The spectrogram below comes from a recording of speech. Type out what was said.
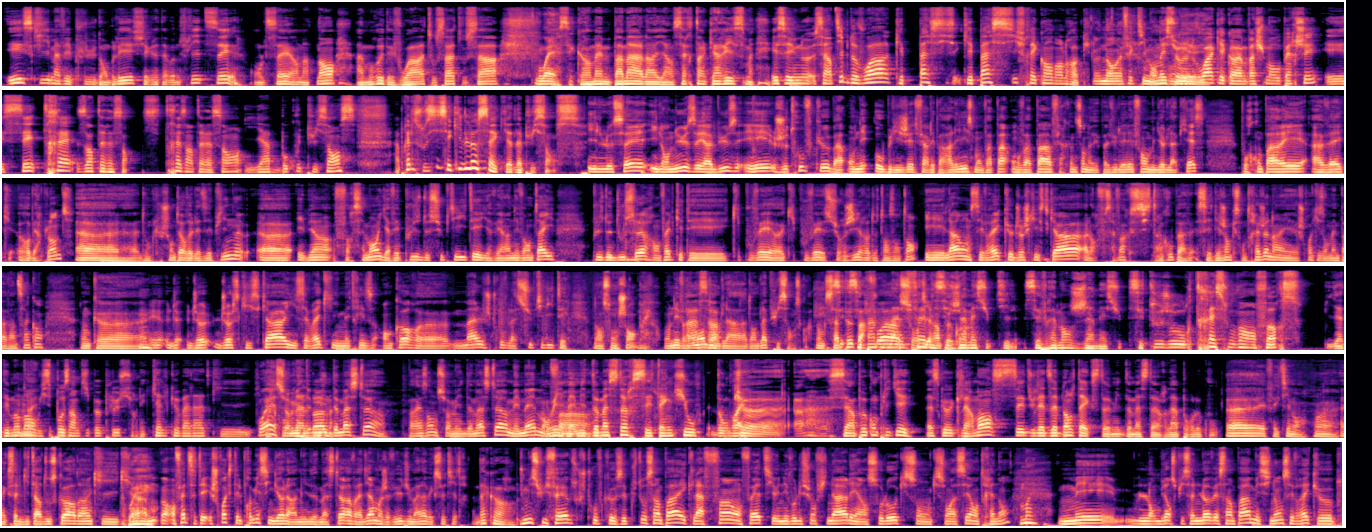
et ce qui m'avait plu d'emblée chez Greta Von Fleet, c'est, on le sait hein, maintenant, amoureux des voix, tout ça, tout ça. Ouais, c'est quand même pas mal. Hein, il y a un certain charisme, et c'est une, c'est un type de voix qui est pas si, qui est pas si fréquent dans le rock. Euh, non, effectivement. On est sur une voix qui est quand même vachement au perché, et c'est très intéressant. C'est très intéressant. Il y a beaucoup de puissance. Après, le souci, c'est qu'il le sait qu'il y a de la puissance. Il le sait, il en use et abuse, et je trouve que bah on est obligé de faire les parallélismes. On va pas, on va pas faire comme si on n'avait pas vu l'éléphant au milieu de la pièce. Pour comparer avec Robert Plant, euh, donc le chanteur de Led Zeppelin, euh, eh bien forcément il y avait plus de subtilité, il y avait un éventail plus de douceur en fait qui était qui pouvait euh, qui pouvait surgir de temps en temps. Et là on c'est vrai que Josh Kiska alors faut savoir que c'est un groupe c'est des gens qui sont très jeunes hein, et je crois qu'ils ont même pas 25 ans. Donc euh, Josh Kiska c'est vrai qu'il maîtrise encore euh, mal je trouve la subtilité dans son chant. On est vraiment ah, dans de la dans de la puissance quoi. Donc ça peut parfois sourdir un peu c'est jamais subtil. C'est vraiment jamais subtil c'est toujours très souvent en force il y a des moments où il se pose un petit peu plus sur les quelques balades qui, qui ouais sur the Master par exemple sur Meet the Master, mais même enfin... Oui, mais Meet the Master c'est Thank You, donc euh, ah, c'est un peu compliqué parce que clairement c'est du Led Zepp dans le texte Meet the Master là pour le coup. Euh, effectivement, ouais. avec cette guitare 12 cordes hein, qui, qui en fait c'était, je crois que c'était le premier single hein, Meet the Master. À vrai dire, moi j'avais eu du mal avec ce titre. D'accord. Je m'y suis fait parce que je trouve que c'est plutôt sympa et que la fin en fait il y a une évolution finale et un solo qui sont qui sont assez entraînants. Ouais. Mais l'ambiance Peace and Love est sympa, mais sinon c'est vrai que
